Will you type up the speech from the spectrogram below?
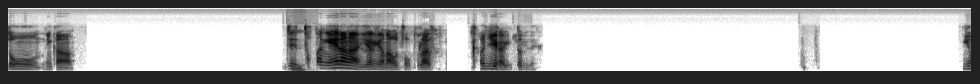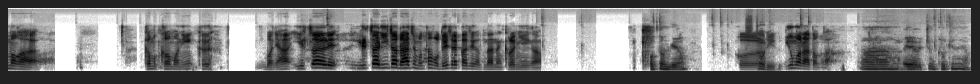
너무 그러니까 이제 음. 적당히 해라라는 이야기가 나올 정도라 그런 이야기가 있던데 유머가 그, 그 뭐니 그 뭐냐 1절 1절 2절을 하지 못하고 4절까지 간다는 그런 얘기가 어떤 게요? 그 스토리 아, 유머라던가 음. 예, 좀 그렇긴 해요.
